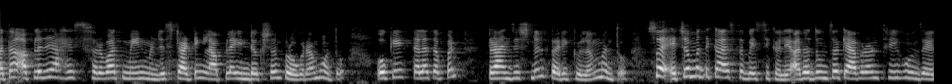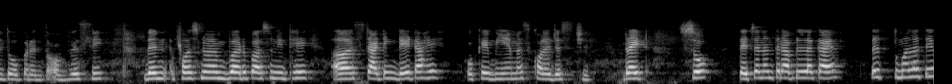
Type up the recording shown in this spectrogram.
आता आपलं जे आहे सर्वात मेन म्हणजे स्टार्टिंगला आपला इंडक्शन प्रोग्राम होतो. ओके त्यालाच आपण ट्रान्झिशनल करिक्युलम म्हणतो. सो याच्यामध्ये काय असतं बेसिकली आता तुमचं कॅब राऊंड थ्री होऊन जाईल तोपर्यंत ऑब्व्हियसली देन फर्स्ट नोव्हेंबरपासून इथे स्टार्टिंग डेट आहे. ओके बी एम एस कॉलेजेसची राईट सो त्याच्यानंतर आपल्याला काय? तर तुम्हाला ते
